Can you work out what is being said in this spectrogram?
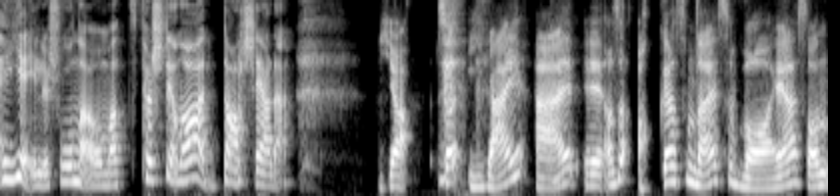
høye illusjoner om at 1. januar, da skjer det? Ja, så jeg er eh, altså Akkurat som deg så var jeg sånn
